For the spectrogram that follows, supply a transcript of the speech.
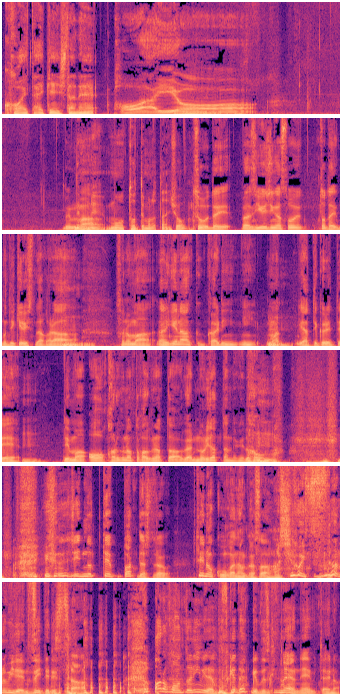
怖い体験したね。怖いよ。で、もね、もう撮ってもらったんでしょ？そうで、まず友人がそういう、撮ったりもできる人だから、そのまあ、何気なく帰りに、まあ、やってくれて、で、まあ、お軽くなった、軽くなった、ぐらいのノリだったんだけど、友人の手バッて出したら、手の甲がなんかさ、白い鈴なのみたいについてるしさ、あら、本当に？みたいな。ぶつけたっけ？ぶつけてないよね？みたいな。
